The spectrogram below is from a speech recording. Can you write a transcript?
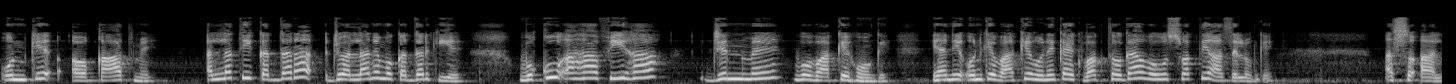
ان کے اوقات میں۔ اللہ تی قدر، جو اللہ نے مقدر کیے۔ وقوع فی جن میں وہ واقع ہوں گے۔ یعنی ان کے واقع ہونے کا ایک وقت ہوگا، وہ اس وقت ہی حاصل ہوں گے۔ السؤال،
